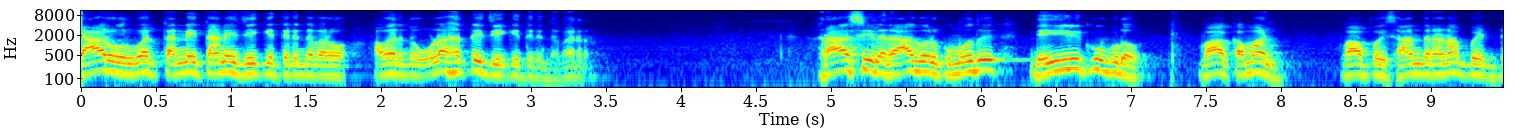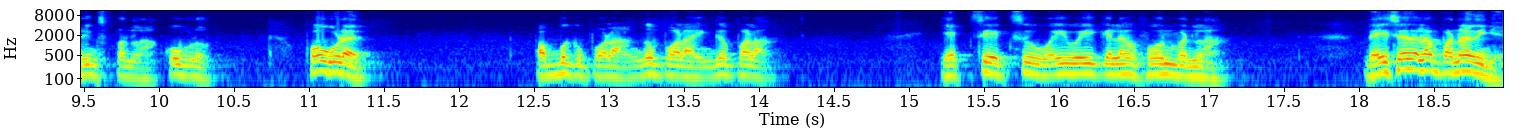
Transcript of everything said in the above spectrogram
யார் ஒருவர் தன்னைத்தானே ஜெயிக்க தெரிந்தவரோ அவர் இந்த உலகத்தை ஜெயிக்க தெரிந்தவர். ராசியில் ராகு இருக்கும்போது டெய்லி கூப்பிடும். வா கமான் வா போய் சாயந்தரம்னா போய் ட்ரிங்க்ஸ் பண்ணலாம் கூப்பிடும். போகக்கூடாது. பப்புக்கு போகலாம் அங்கே போகலாம் இங்கே போகலாம் எக்ஸ் எக்ஸு ஒய் ஒய்க்கெல்லாம் ஃபோன் பண்ணலாம். தயவுசெய்து அதெல்லாம் பண்ணாதீங்க.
